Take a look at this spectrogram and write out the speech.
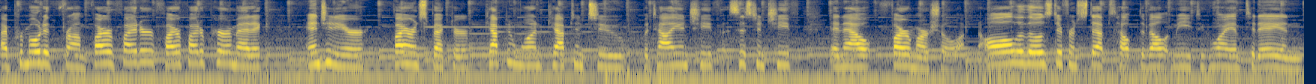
I promoted from firefighter, firefighter paramedic, engineer, fire inspector, captain one, captain two, battalion chief, assistant chief, and now fire marshal. All of those different steps helped develop me to who I am today and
